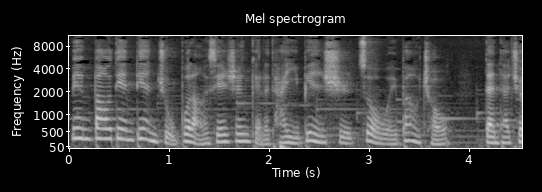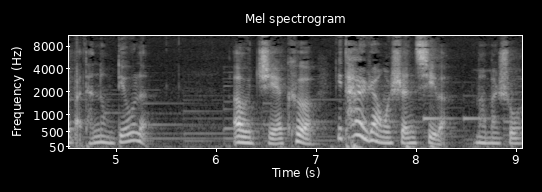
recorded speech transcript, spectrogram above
面包店店主布朗先生给了他一便士作为报酬，但他却把它弄丢了。哦，杰克，你太让我生气了。妈妈说。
